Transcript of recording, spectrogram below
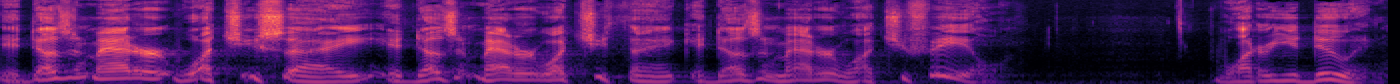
It doesn't matter what you say, it doesn't matter what you think, it doesn't matter what you feel. What are you doing?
